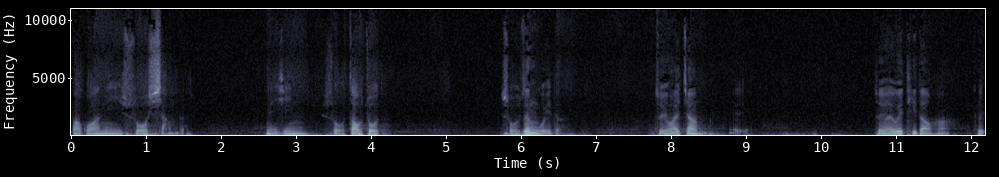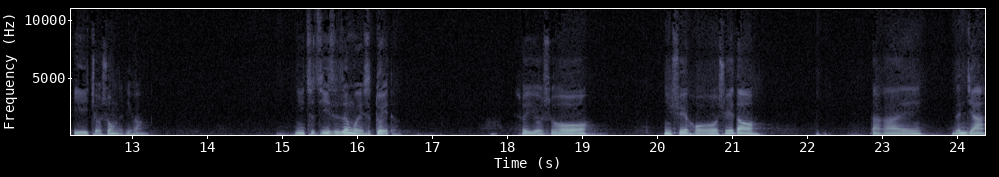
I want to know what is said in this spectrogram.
包括你所想的，内心所造作的，所认为的。最后来讲，最后还会提到哈，这一一九颂的地方。你自己一直认为是对的，所以有时候你学佛学到大概人家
